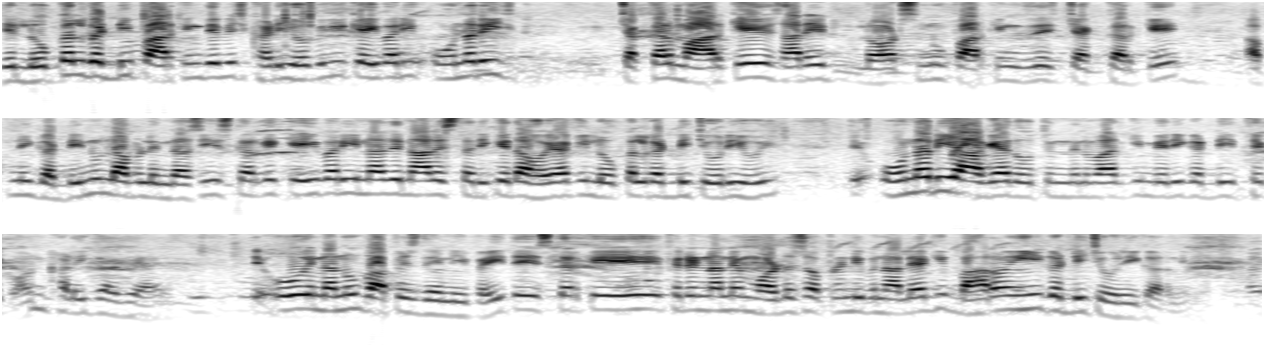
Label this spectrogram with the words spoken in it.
ਜੇ ਲੋਕਲ ਗੱਡੀ ਪਾਰਕਿੰਗ ਦੇ ਵਿੱਚ ਖੜੀ ਹੋਵੇਗੀ ਕਈ ਵਾਰੀ ਓਨਰ ਹੀ ਚੱਕਰ ਮਾਰ ਕੇ ਸਾਰੇ ਲੋਟਸ ਨੂੰ ਪਾਰਕਿੰਗ ਦੇ ਚੈੱਕ ਕਰਕੇ ਆਪਣੀ ਗੱਡੀ ਨੂੰ ਲੱਭ ਲੈਂਦਾ ਸੀ। ਇਸ ਕਰਕੇ ਕਈ ਵਾਰੀ ਇਹਨਾਂ ਦੇ ਨਾਲ ਇਸ ਤਰੀਕੇ ਦਾ ਹੋਇਆ ਕਿ ਲੋਕਲ ਗੱਡੀ ਚੋਰੀ ਹੋਈ ਤੇ ਓਨਰ ਹੀ ਆ ਗਿਆ ਦੋ ਤਿੰਨ ਦਿਨ ਬਾਅਦ ਕਿ ਮੇਰੀ ਗੱਡੀ ਇੱਥੇ ਕੌਣ ਖੜੀ ਕਰ ਗਿਆ ਹੈ। ਤੇ ਉਹ ਇਹਨਾਂ ਨੂੰ ਵਾਪਸ ਦੇਣੀ ਪਈ ਤੇ ਇਸ ਕਰਕੇ ਇਹ ਫਿਰ ਇਹਨਾਂ ਨੇ ਮੋਡਸ ਆਪਰੈਂਡੀ ਬਣਾ ਲਿਆ ਕਿ ਬਾਹਰੋਂ ਹੀ ਗੱਡੀ ਚੋਰੀ ਕਰਨੀ ਹੈ।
